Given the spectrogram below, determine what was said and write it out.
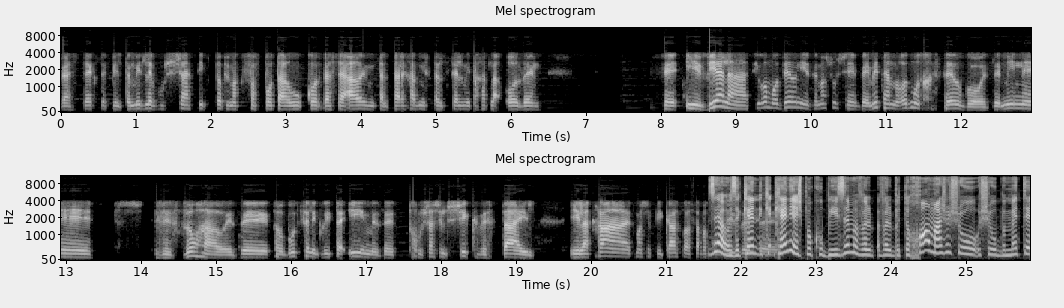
והסקס אפיל, תמיד לבושה טיפ-טופ עם הכפפות הארוכות והשיער עם תלתל אחד מסתלסל מתחת לאוזן. והיא הביאה לציור המודרני איזה משהו שבאמת היה מאוד מאוד חסר בו, איזה מין, אה, איזה זוהר, איזה תרבות סלבריטאים, איזה תחושה של שיק וסטייל. היא לקחה את מה שפיקאסו עשה בקוביזם. זהו, זה כן, ו- כן יש פה קוביזם, אבל, אבל בתוכו משהו שהוא, שהוא באמת, אה,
